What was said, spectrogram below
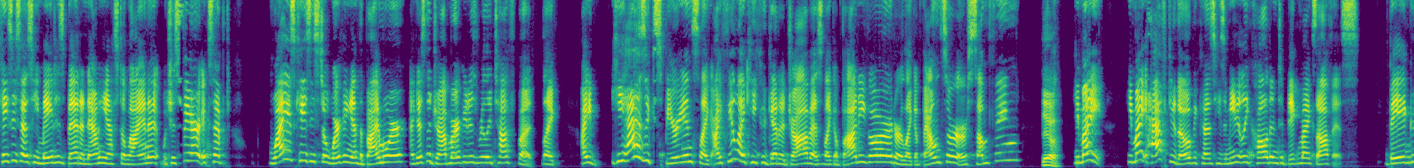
Casey says he made his bed and now he has to lie in it, which is fair, except why is Casey still working at the Buy More? I guess the job market is really tough, but like I he has experience. Like I feel like he could get a job as like a bodyguard or like a bouncer or something. Yeah. He might he might have to though because he's immediately called into Big Mike's office. Big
